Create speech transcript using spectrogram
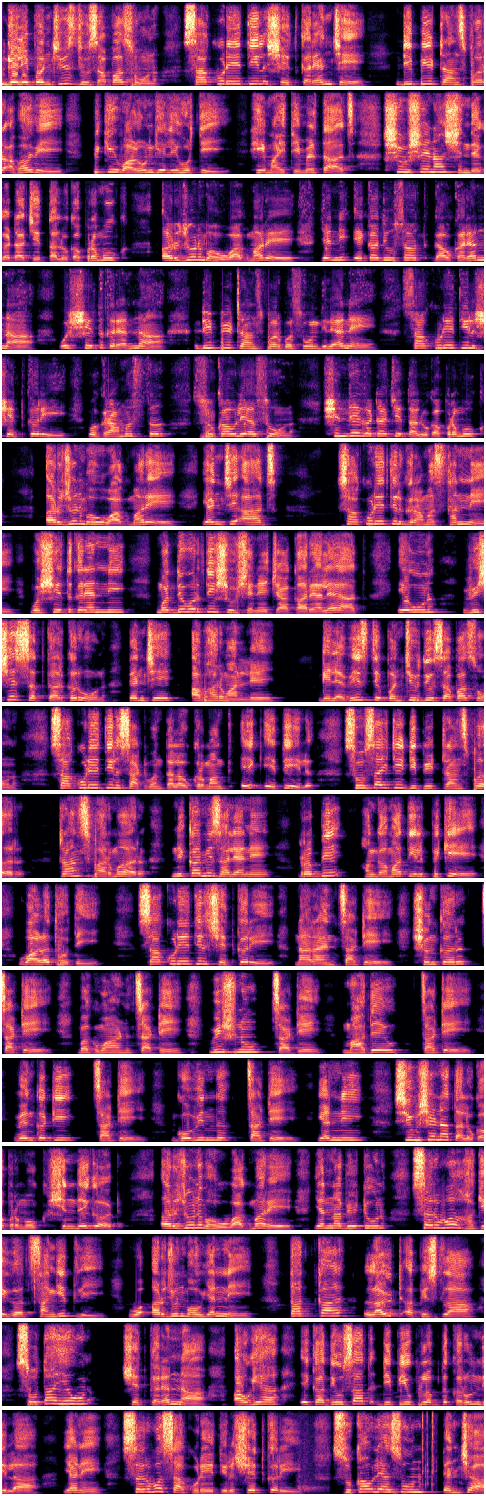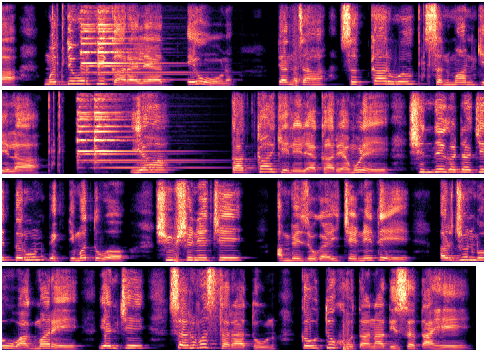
गेली पंचवीस दिवसापासून साकुडे येथील शेतकऱ्यांचे डीपी ट्रान्सफर अभावी पिके वाळून गेली होती. ही माहिती मिळताच शिवसेना शिंदे गटाचे तालुका प्रमुख अर्जुन भाऊ वाघमारे यांनी एका दिवसात गावकऱ्यांना व शेतकऱ्यांना डीपी ट्रान्सफर बसवून दिल्याने साकुडेतील शेतकरी व ग्रामस्थ सुखावले असून शिंदे गटाचे तालुका प्रमुख अर्जुन भाऊ वाघमारे यांचे आज साकुड येथील ग्रामस्थांनी व शेतकऱ्यांनी मध्यवर्ती शिवसेनेच्या कार्यालयात येऊन विशेष सत्कार करून त्यांचे आभार मानले. गेल्या वीस ते पंचवीस दिवसापासून साकुड येथील साठवण तलाव क्रमांक एक येथील सोसायटी डीपी ट्रान्सफर ट्रान्सफार्मर निकामी झाल्याने रब्बी हंगामातील पिके वाळत होती. साकुड येथील शेतकरी नारायण चाटे शंकर चाटे भगवान चाटे विष्णू चाटे महादेव चाटे व्यंकटी चाटे गोविंद चाटे यांनी शिवसेना तालुका प्रमुख शिंदे गट अर्जुन भाऊ वाघमारे यांना भेटून सर्व हकीकत सांगितली व अर्जुन भाऊ यांनी तात्काळ लाइट ऑफिसला स्वतः येऊन शेतकऱ्यांना अवघ्या एका दिवसात डीपी उपलब्ध करून दिला. याने सर्व साकुडे येथील शेतकरी सुखावले असून त्यांच्या मध्यवर्ती कार्यालयात येऊन त्यांचा सत्कार व सन्मान केला. या तात्काळ केलेल्या कार्यामुळे शिंदे गटाचे तरुण व्यक्तिमत्व शिवसेनेचे आंबेजोगाईचे नेते अर्जुन भाऊ वाघमारे यांचे सर्व स्तरातून कौतुक होताना दिसत आहे.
